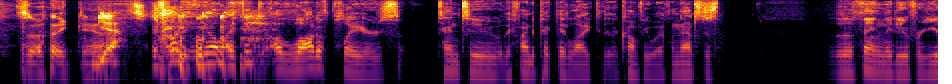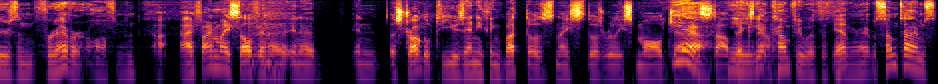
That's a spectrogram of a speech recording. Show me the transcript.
So like, yeah, Yeah. It's funny, you know. I think a lot of players tend to they find a pick they like that they're comfy with, and that's just the thing they do for years and forever. Often, I- I find myself in a in a in a struggle to use anything but those nice, those really small jazz yeah, style yeah, you picks get now. comfy with the thing, right? But sometimes,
